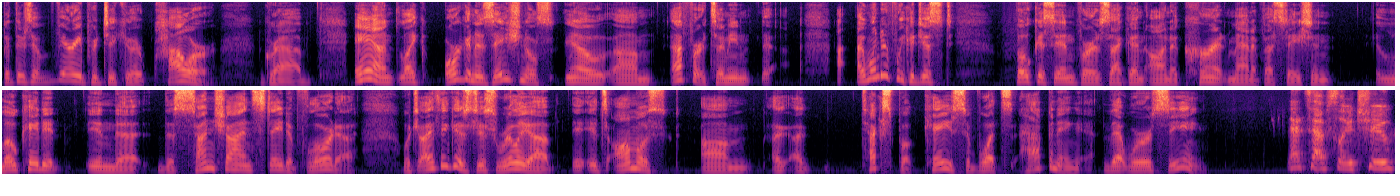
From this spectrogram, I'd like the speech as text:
but there's a very particular power grab, and like organizational you know um, efforts. I mean, I wonder if we could just focus in for a second on a current manifestation located in the the sunshine state of Florida, which I think is just really a it's almost um, a, a textbook case of what's happening that we're seeing. That's absolutely true.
